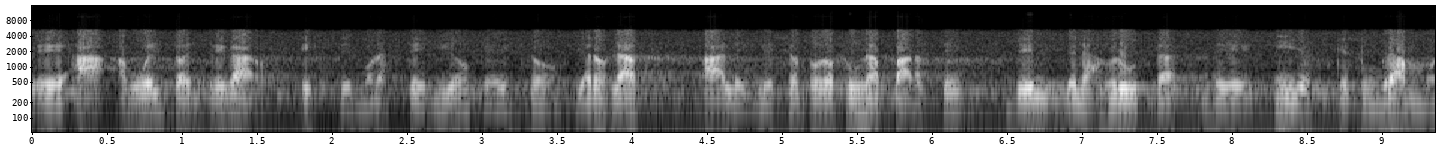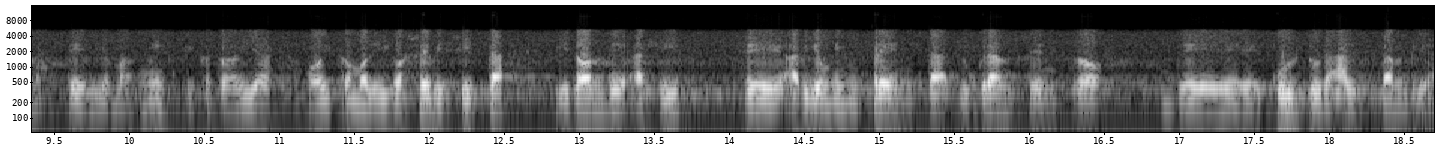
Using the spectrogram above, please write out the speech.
eh, ha, vuelto a entregar este monasterio que ha hecho Yaroslav a la Iglesia Ortodoxa, una parte de las grutas de Kiev, que es un gran monasterio magnífico, todavía hoy, como digo, se visita, y donde allí se, había una imprenta y un gran centro cultural también.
